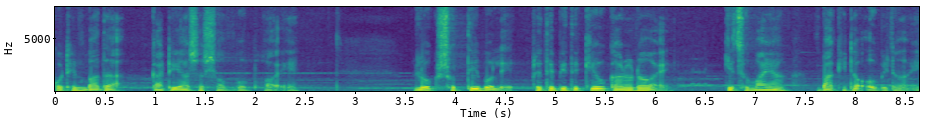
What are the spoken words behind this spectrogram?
কঠিন বাধা কাটিয়ে আসা সম্ভব হয়। লোক সত্যি বলে, পৃথিবীতে কেউ কারও নয়, কিছু মায়া, বাকিটা অভিনয়।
